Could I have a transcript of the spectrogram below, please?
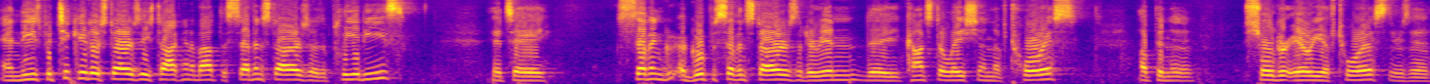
And these particular stars he's talking about, the seven stars are the Pleiades. It's a seven a group of seven stars that are in the constellation of Taurus, up in the shoulder area of Taurus. There's a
